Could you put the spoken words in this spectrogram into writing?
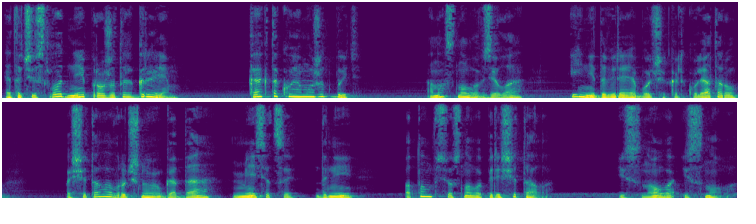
Это число дней, прожитых Греем. Как такое может быть? Она снова взяла и, не доверяя больше калькулятору, Посчитала вручную года, месяцы, дни, потом все снова пересчитала. И снова, и снова.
